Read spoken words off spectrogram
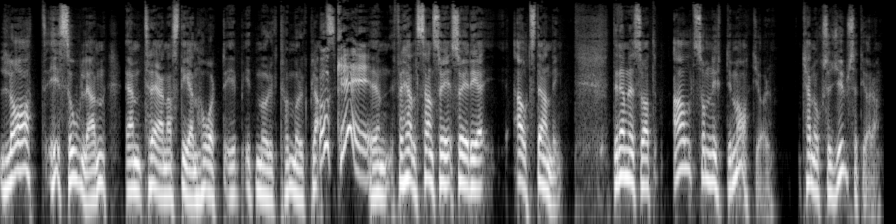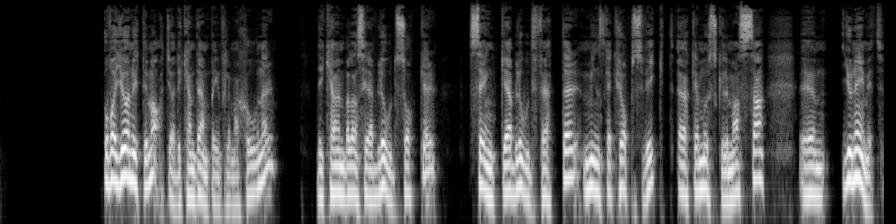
lat i solen än träna stenhårt i, i ett mörkt, mörk plats. Okej. Eh, För hälsan så är, så är det outstanding. Det är nämligen så att allt som nyttig mat gör, kan också ljuset göra. Och vad gör nyttig mat? Ja, det kan dämpa inflammationer, det kan balansera blodsocker, sänka blodfetter, minska kroppsvikt, öka muskelmassa, eh, you name it.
